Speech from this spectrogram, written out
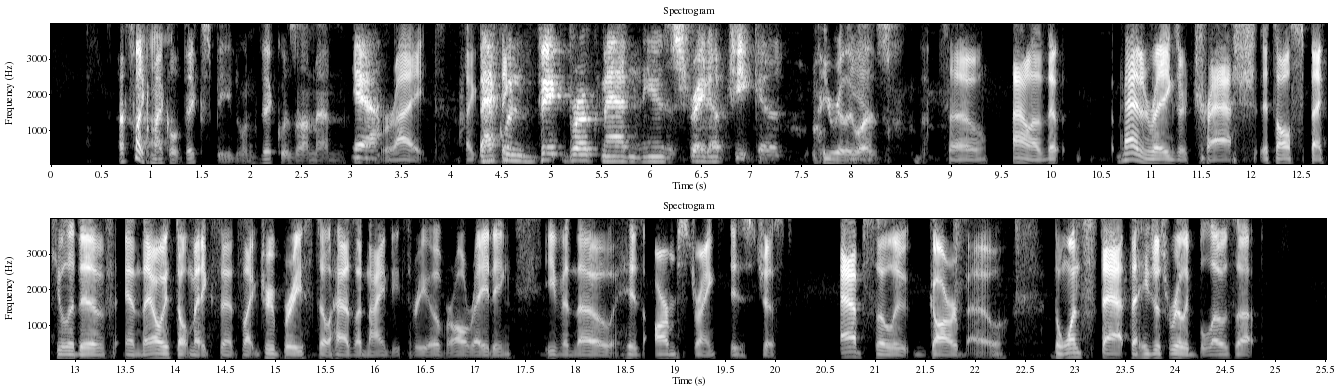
That's like Uh, Michael Vick speed when Vick was on Madden. Yeah. Right. Like Back think- when Vick broke Madden, he was a straight up cheat code. He really Yeah. was. So I don't know. The Madden ratings are trash. It's all speculative, and they always don't make sense. Like Drew Brees still has a 93 overall rating, even though his arm strength is just absolute garbo. The one stat that he just really blows up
